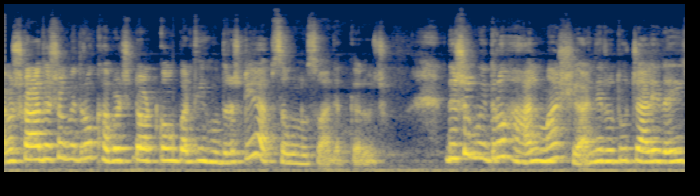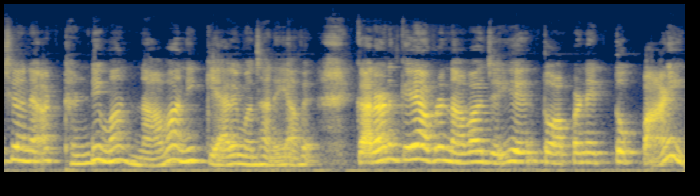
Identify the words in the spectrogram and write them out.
નમસ્કાર દર્શક મિત્રો, ખબર છે. ડોટ કોમ પરથી હું દ્રષ્ટિ આપ સૌનું સ્વાગત કરું છું. દર્શક મિત્રો, હાલમાં શિયાળની ઋતુ ચાલી રહી છે અને આ ઠંડીમાં નાહવાની ક્યારે મજા નહીં આવે. કારણ કે આપણે નાહવા જઈએ તો આપણને એક તો પાણી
